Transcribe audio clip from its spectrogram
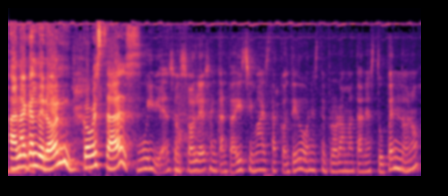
Ana Calderón, ¿cómo estás? Muy bien, Sonsoles, encantadísima de estar contigo en este programa tan estupendo, ¿no?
